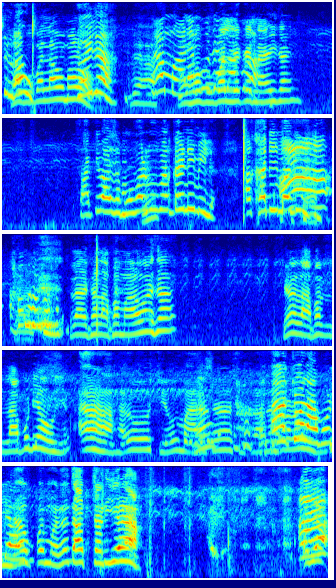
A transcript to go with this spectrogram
છે. લાવો મારો. લે મારે મોબાઈલ લેકે જાય. સાચી વાત છે મોબાઈલ મોબાઈલ કઈ નહીં મિલે. આખા દી માં એટલે લાફા મારવા છે? કે લાફા લાપોટિયા હોય આ હારો ચેવો માણસ છે, આ ચો લાવો ઉપર મને દાંત ચડી ગયા અલ્યા,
